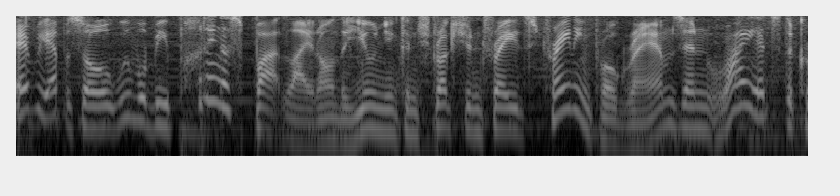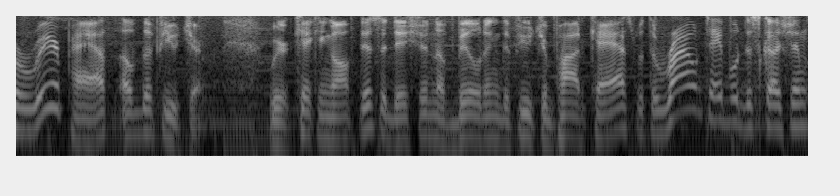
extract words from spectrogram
Every episode, we will be putting a spotlight on the union construction trades training programs and why it's the career path of the future. We're kicking off this edition of Building the Future podcast with a roundtable discussion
